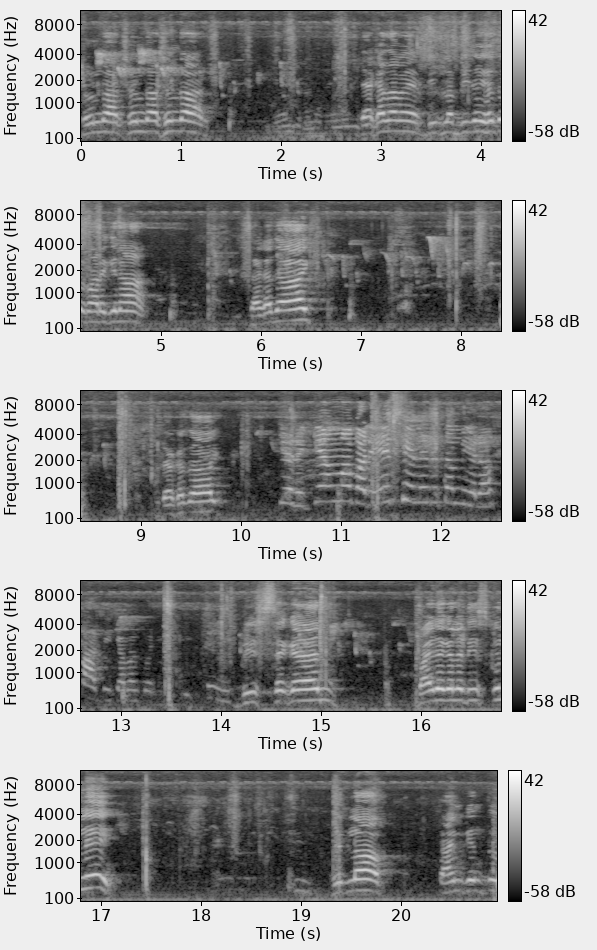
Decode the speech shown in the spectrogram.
সুন্দর সুন্দর সুন্দর। দেখা যাবে বিপ্লব বিজয়ী হতে পারে কিনা। দেখা যায় দেখা যায় বিশ সেকেন্ড। বাইরে গেলে ডিসকুলি বিপ্লব টাইম কিন্তু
